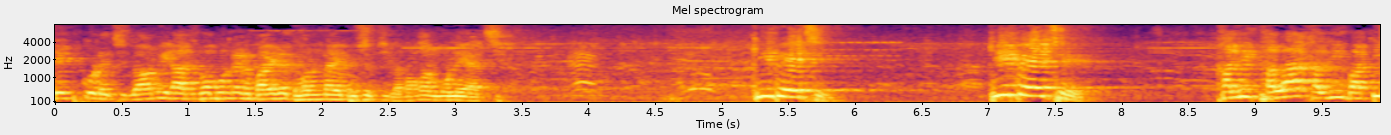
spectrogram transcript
রেড করেছিল। আমি রাজভবনের বাইরে ধর্নায় বসেছিলাম, আমার মনে আছে। কি পেয়েছে? কি পেয়েছে? খালি থালা, খালি বাটি,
